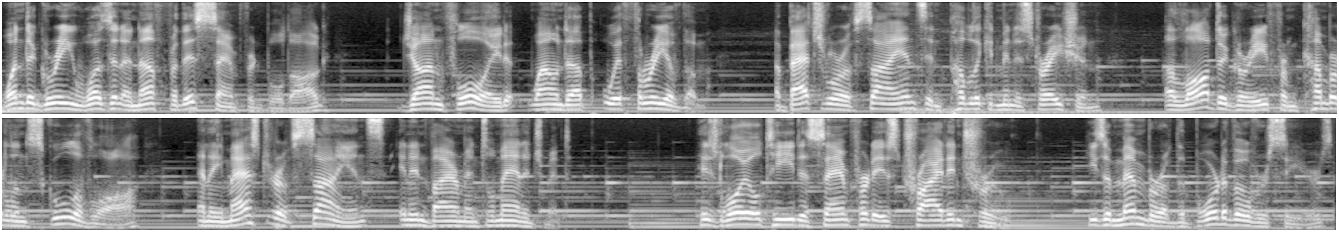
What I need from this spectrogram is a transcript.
One degree wasn't enough for this Samford Bulldog. John Floyd wound up with three of them a Bachelor of Science in Public Administration, a law degree from Cumberland School of Law, and a Master of Science in Environmental Management. His loyalty to Samford is tried and true. He's a member of the Board of Overseers,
